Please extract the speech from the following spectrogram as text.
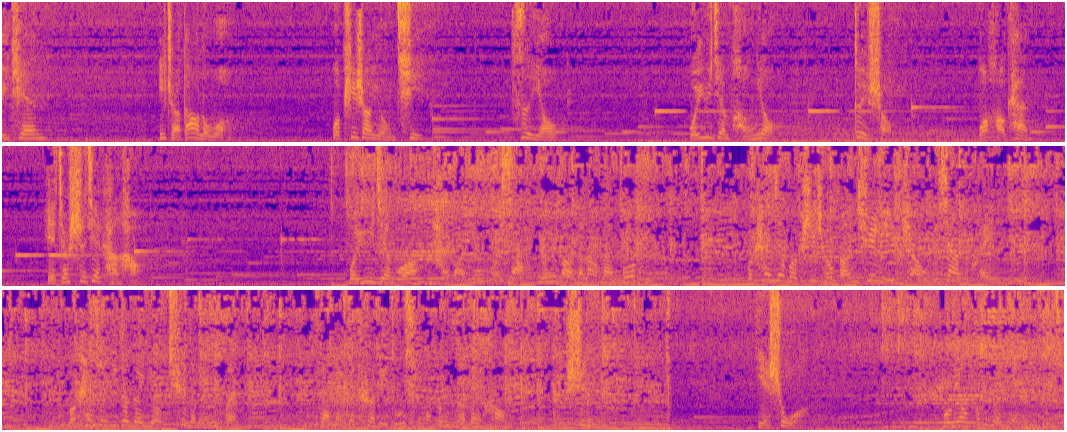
有一天，你找到了我，我披上勇气，自由。我遇见朋友，对手，我好看，也叫世界看好。我遇见过海岛烟火下拥抱的浪漫波比，我看见过 P 城房区里跳舞的向日葵，我看见一个个有趣的灵魂，在每个特立独行的风格背后，是你，也是我。我们用风格演绎自己，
